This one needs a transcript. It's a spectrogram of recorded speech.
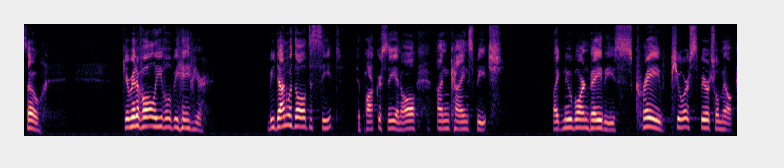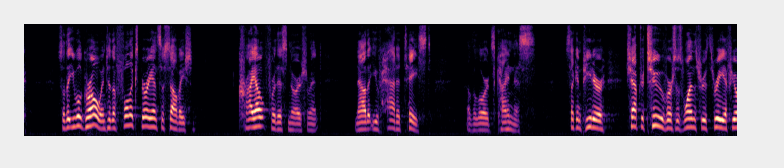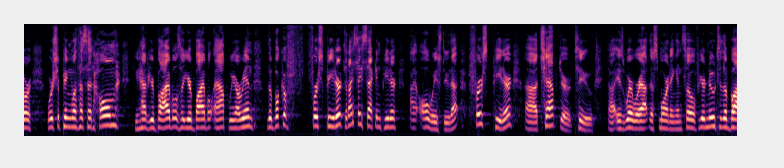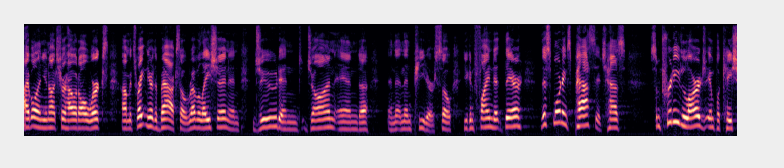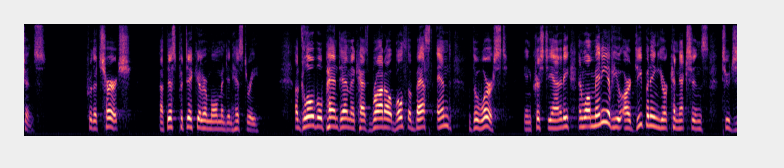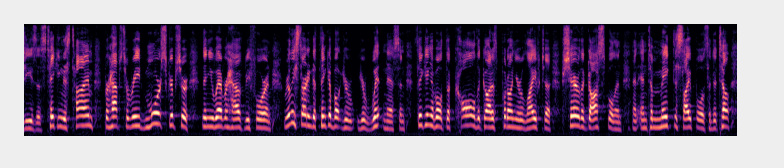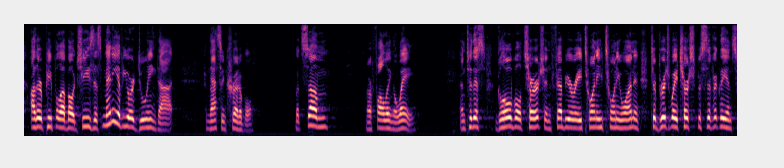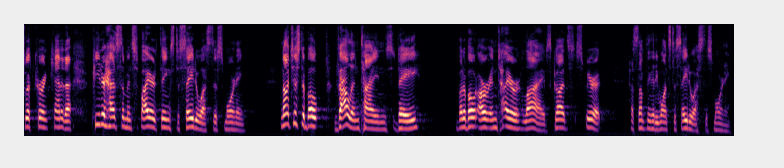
So, get rid of all evil behavior. Be done with all deceit, hypocrisy, and all unkind speech. Like newborn babies, crave pure spiritual milk so that you will grow into the full experience of salvation. Cry out for this nourishment now that you've had a taste of the Lord's kindness. 2 Peter chapter 2, verses 1 through 3. If you're worshiping with us at home, you have your Bibles or your Bible app. We are in the book of 1 Peter. Did I say 2 Peter? I always do that. 1 Peter uh, chapter 2 uh, is where we're at this morning. And so if you're new to the Bible and you're not sure how it all works, um, it's right near the back. So Revelation and Jude and John and, uh, and, and then Peter. So you can find it there. This morning's passage has some pretty large implications for the church at this particular moment in history. A global pandemic has brought out both the best and the worst in Christianity. And while many of you are deepening your connections to Jesus, taking this time perhaps to read more scripture than you ever have before, and really starting to think about your, your witness and thinking about the call that God has put on your life to share the gospel and, and, and to make disciples and to tell other people about Jesus, many of you are doing that. And that's incredible. But some are falling away and to this global church in February 2021, and to Bridgeway Church specifically in Swift Current, Canada, Peter has some inspired things to say to us this morning. Not just about Valentine's Day, but about our entire lives. God's Spirit has something that He wants to say to us this morning.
